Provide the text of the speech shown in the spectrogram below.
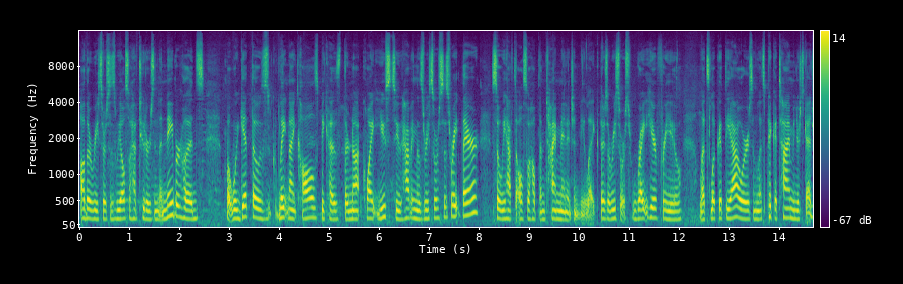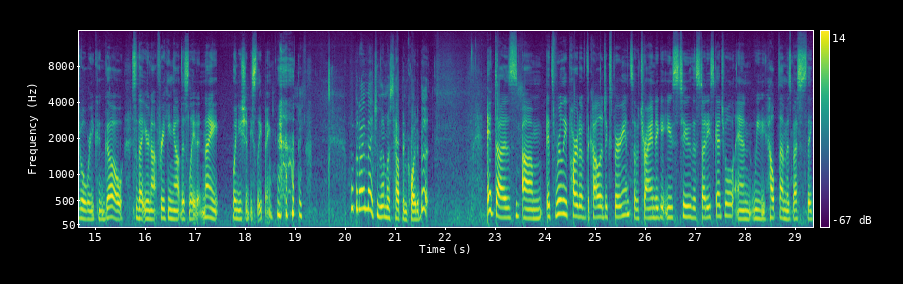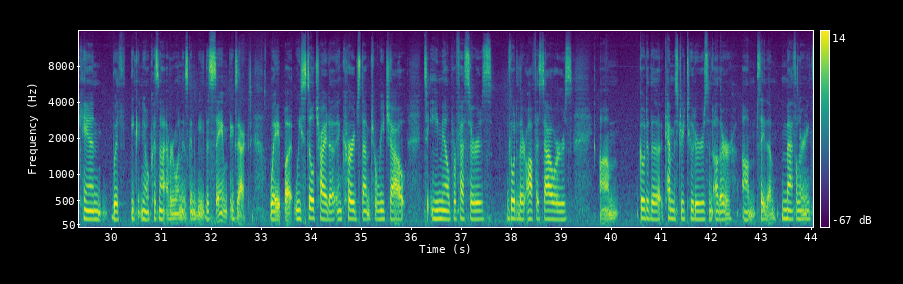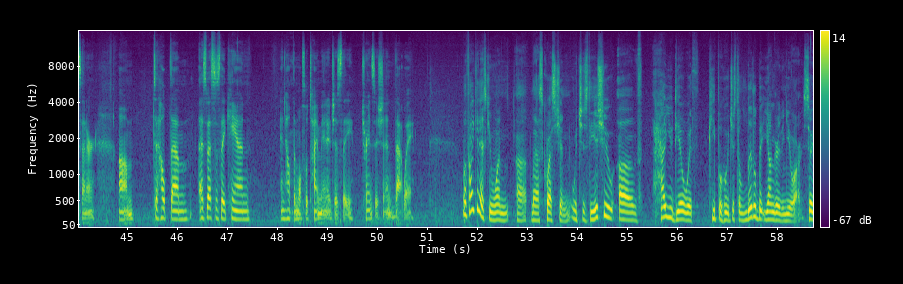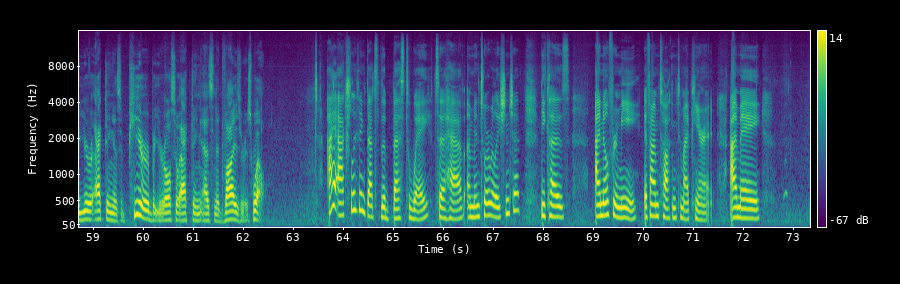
other resources, we also have tutors in the neighborhoods, but we get those late night calls because they're not quite used to having those resources right there. So we have to also help them time manage and be like, there's a resource right here for you. Let's look at the hours and let's pick a time in your schedule where you can go so that you're not freaking out this late at night when you should be sleeping. Well, but I imagine that must happen quite a bit. It does. Um, it's really part of the college experience of trying to get used to the study schedule, and we help them as best as they can with, you know, because not everyone is going to be the same exact way, but we still try to encourage them to reach out, to email professors, go to their office hours, um, go to the chemistry tutors and other, um, say, the Math Learning Center, um, to help them as best as they can and help them also time manage as they transition that way. Well, if I can ask you one uh, last question, which is the issue of how you deal with people who are just a little bit younger than you are. So you're acting as a peer, but you're also acting as an advisor as well. I actually think that's the best way to have a mentor relationship because I know for me, if I'm talking to my parent, I may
